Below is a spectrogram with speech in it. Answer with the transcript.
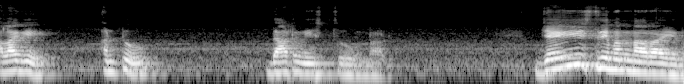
అలాగే అంటూ దాట వేస్తూ ఉన్నాడు. జై శ్రీమన్నారాయణ.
